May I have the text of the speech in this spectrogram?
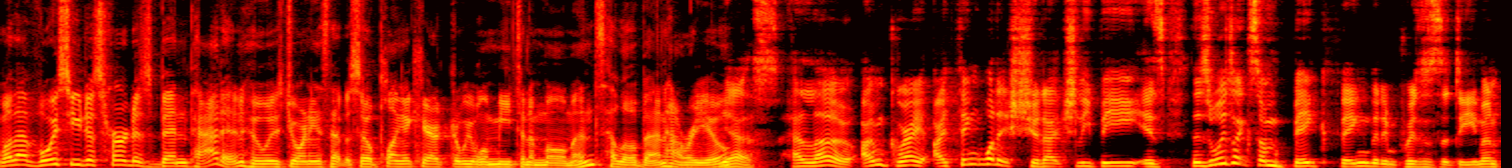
Well, that voice you just heard is Ben Paddon, who is joining us in this episode, playing a character we will meet in a moment. Hello, Ben. How are you? Yes. Hello. I'm great. I think what it should actually be is there's always like some big thing that imprisons the demon.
